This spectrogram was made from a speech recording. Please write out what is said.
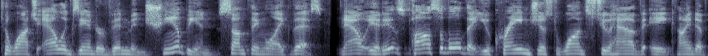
to watch Alexander Vindman champion something like this. Now, it is possible that Ukraine just wants to have a kind of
